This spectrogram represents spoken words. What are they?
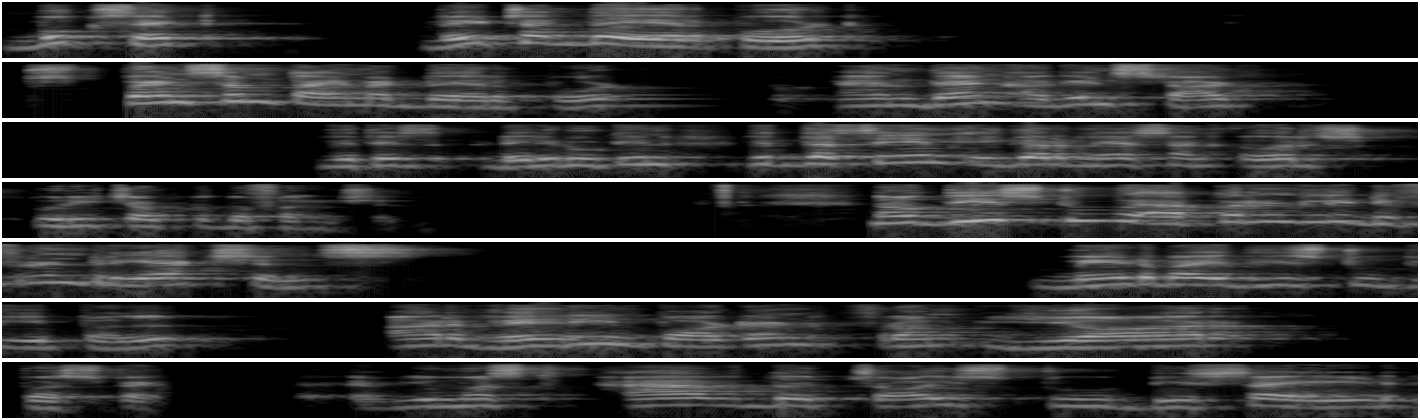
books it, waits at the airport, spends some time at the airport, and then again start with his daily routine with the same eagerness and urge to reach out to the function. Now, these two apparently different reactions made by these two people are very important from your perspective. You must have the choice to decide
